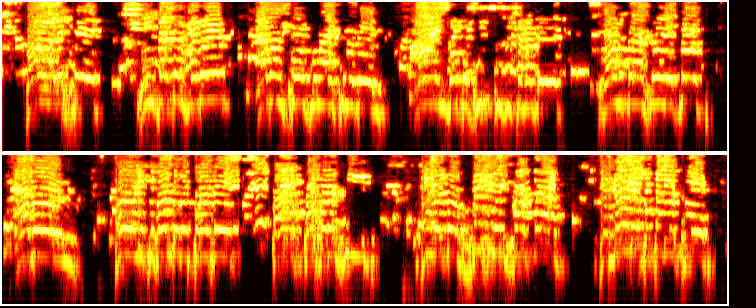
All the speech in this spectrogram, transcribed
বাংলাদেশে নির্বাচন হবে এবং সে পুনরায় চলবেন আইনগত ভিত্তি দিতে হবে সন্ত্রাস এবং দুর্নীতি বন্ধ করতে হবে। তার পাশাপাশি বিগত বেসরকারি সরকার যে নৈরাজ্য চালিয়েছে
